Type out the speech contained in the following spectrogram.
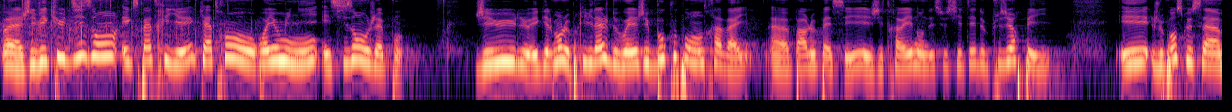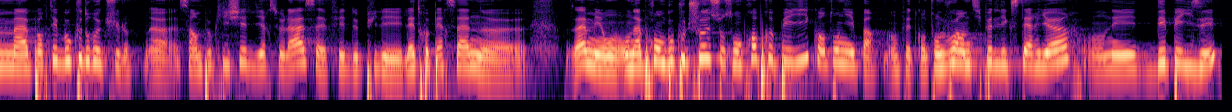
voilà, j'ai vécu 10 ans expatrié, 4 ans au Royaume-Uni et 6 ans au Japon. J'ai eu également le privilège de voyager beaucoup pour mon travail euh, par le passé et j'ai travaillé dans des sociétés de plusieurs pays. Et je pense que ça m'a apporté beaucoup de recul. Euh, c'est un peu cliché de dire cela, ça fait depuis les lettres persanes, euh, mais on, apprend beaucoup de choses sur son propre pays quand on n'y est pas. En fait, quand on le voit un petit peu de l'extérieur, on est dépaysé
